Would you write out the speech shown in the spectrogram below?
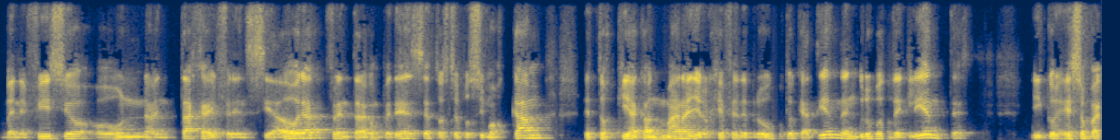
beneficio o una ventaja diferenciadora frente a la competencia. Entonces pusimos CAM, estos Key Account Manager o jefes de producto que atienden grupos de clientes y eso van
